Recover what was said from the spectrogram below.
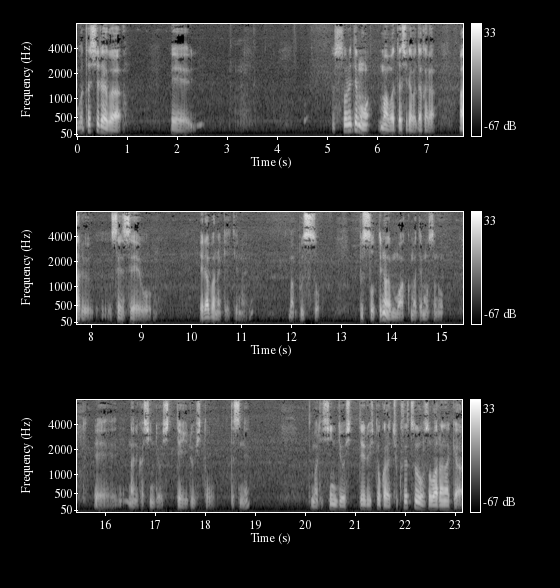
私らが、えーそれでもまあ私らはだからある先生を選ばなきゃいけない、まあ、仏祖仏祖っていうのはもうあくまでもその、えー何か真理を知っている人ですね。つまり真理を知っている人から直接教わらなきゃ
